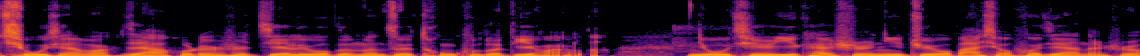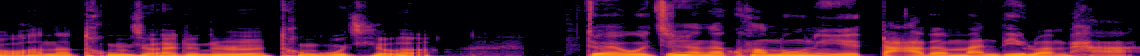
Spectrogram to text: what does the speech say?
休闲玩家或者是街溜子们最痛苦的地方了，尤其是一开始你只有把小破剑的时候啊，那捅起来真的是痛苦极了。对我经常在矿洞里打的满地乱爬，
